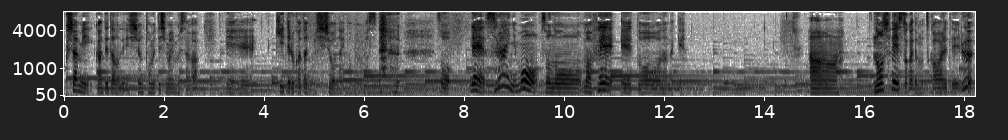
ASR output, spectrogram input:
くしゃみが出たので一瞬止めてしまいましたが、えー、聞いてる方には支障ないと思います。でスライにもそのまあフェえっ、ー、となんだっけ。あノースフェイスとかでも使われている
